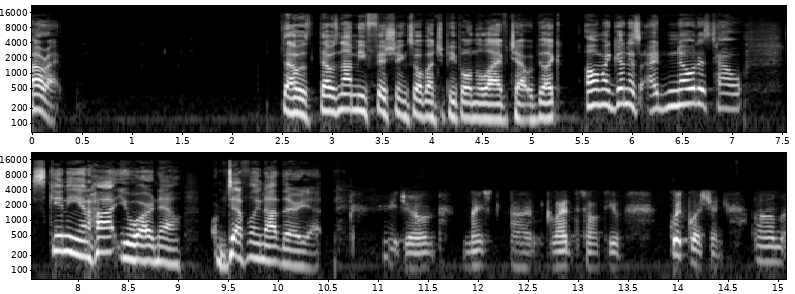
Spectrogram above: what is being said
All right. That was that was not me fishing, so a bunch of people in the live chat would be like, "Oh my goodness, I noticed how skinny and hot you are now." I'm definitely not there yet. Hey, Joe. Nice. Uh, glad to talk to you. quick question: um,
